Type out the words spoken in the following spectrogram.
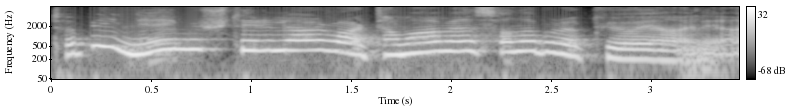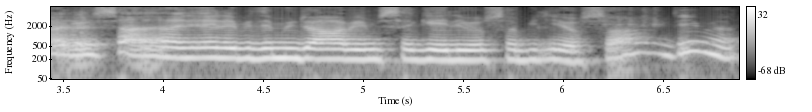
Tabii ne müşteriler var tamamen sana bırakıyor yani. Yani sen hani hele bir de müdavimse geliyorsa biliyorsa değil mi?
